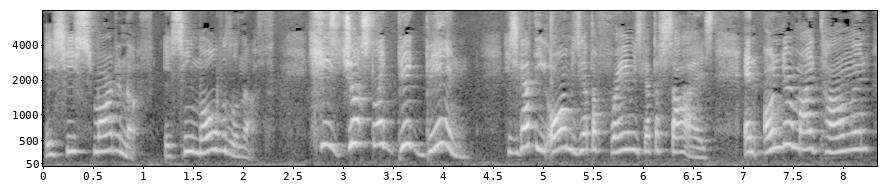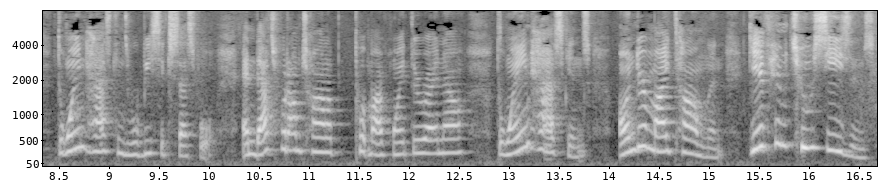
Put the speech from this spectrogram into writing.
Is he smart enough? Is he mobile enough? He's just like Big Ben. He's got the arm, he's got the frame, he's got the size. And under Mike Tomlin, Dwayne Haskins will be successful. And that's what I'm trying to put my point through right now. Dwayne Haskins, under Mike Tomlin, give him two seasons,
